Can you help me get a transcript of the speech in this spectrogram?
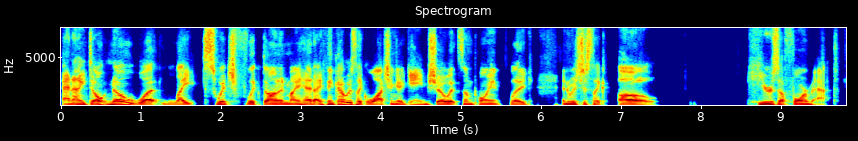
And I don't know what light switch flicked on in my head. I think I was like watching a game show at some point, like, and it was just like, oh, here's a format.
